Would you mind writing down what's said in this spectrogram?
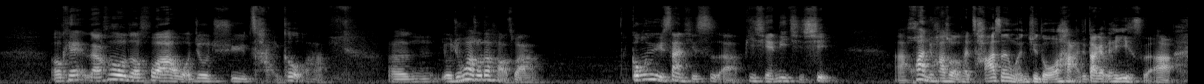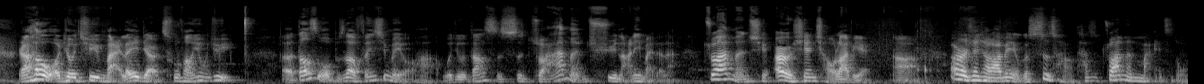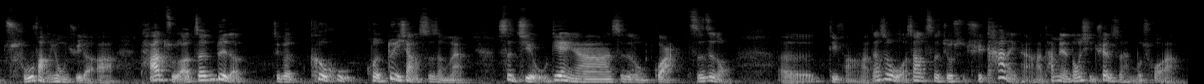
OK，然后的话我就去采购哈，嗯，有句话说得好是吧？工欲善其事啊，必先利其器啊。换句话说的话，差生文具多哈，就大概这个意思啊。然后我就去买了一点厨房用具，呃，当时我不知道分析没有哈，我就当时是专门去哪里买的呢？专门去二仙桥那边啊。二仙桥那边有个市场，它是专门买这种厨房用具的啊。它主要针对的这个客户或者对象是什么呢？是酒店呀，是这种馆子这种呃地方哈。但是我上次就是去看了一看哈，他们的东西确实很不错啊。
